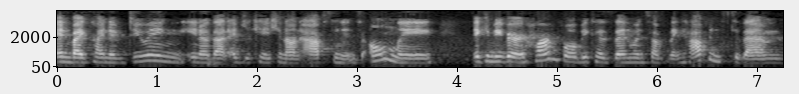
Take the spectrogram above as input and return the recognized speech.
And by kind of doing, you know, that education on abstinence only, it can be very harmful because then when something happens to them,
